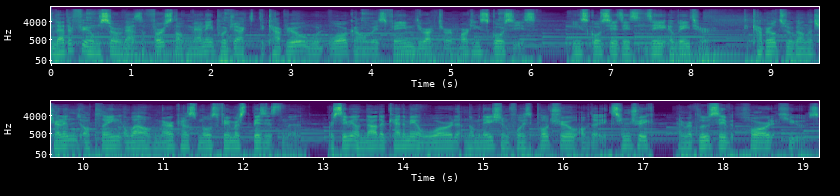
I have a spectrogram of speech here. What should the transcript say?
Latter film served as the first of many projects DiCaprio would work on with famed director Martin Scorsese. In Scorsese's The Aviator, DiCaprio took on the challenge of playing one of America's most famous businessmen, receiving another Academy Award nomination for his portrayal of the eccentric and reclusive Howard Hughes.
